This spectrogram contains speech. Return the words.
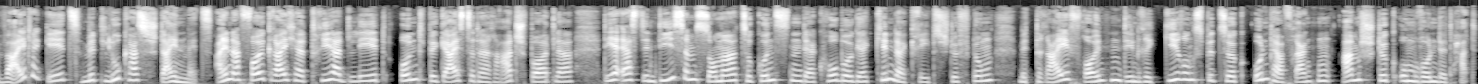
Weiter geht's mit Lukas Steinmetz, ein erfolgreicher Triathlet und begeisterter Radsportler, der erst in diesem Sommer zugunsten der Coburger Kinderkrebsstiftung mit drei Freunden den Regierungsbezirk Unterfranken am Stück umrundet hat.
